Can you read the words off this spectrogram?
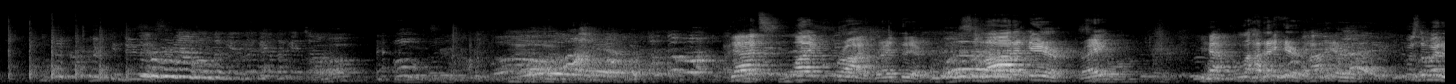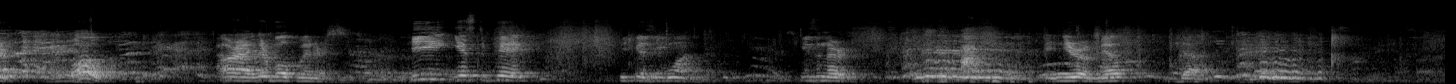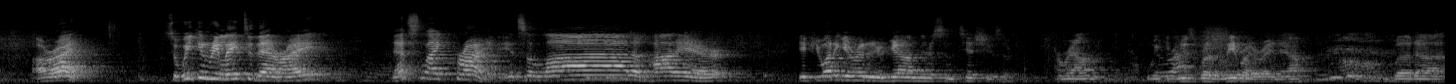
You can do this. That's like pride right there. It's a lot of air, right? Yeah, a lot of air, a lot of air. Who's the winner? Whoa. All right, they're both winners. He gets to pick because he won. He's a nerd. And you're a milk dud. All right. So we can relate to that, right? That's like pride. It's a lot of hot air. If you want to get rid of your gum, there's some tissues around. We could use Brother Leroy right now. But uh,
